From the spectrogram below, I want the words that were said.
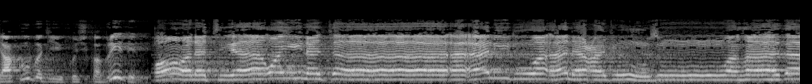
याकूब जी ख़ुशख़बरी ॾिनी قالت يا ويلتى أألد وأنا عجوز وهذا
